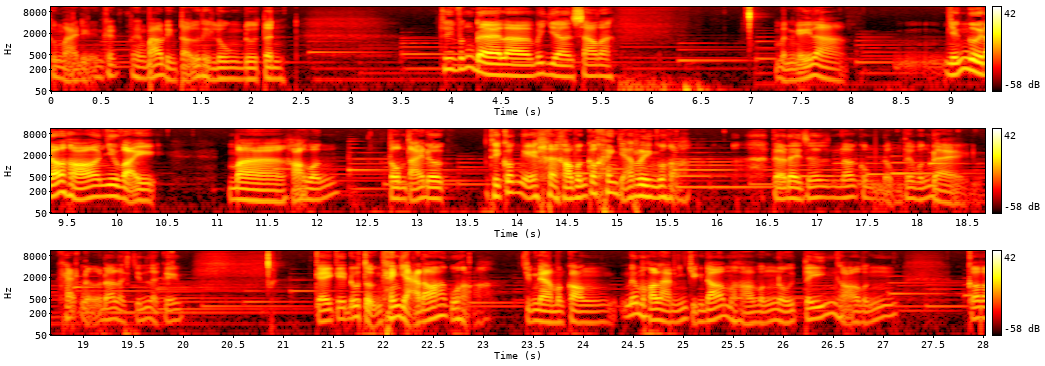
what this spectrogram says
thương mại điện, các trang báo điện tử thì luôn đưa tin. Thì vấn đề là bây giờ sao ta? Mình nghĩ là những người đó họ như vậy mà họ vẫn tồn tại được, thì có nghĩa là họ vẫn có khán giả riêng của họ. Từ ở đây nó cũng đụng tới vấn đề khác nữa, đó là chính là cái cái cái đối tượng khán giả đó của họ. Chừng nào mà còn, nếu mà họ làm những chuyện đó mà họ vẫn nổi tiếng, họ vẫn có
